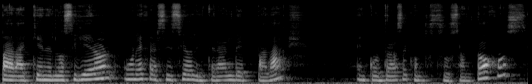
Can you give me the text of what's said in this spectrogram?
para quienes lo siguieron un ejercicio literal de parar, encontrarse con sus antojos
